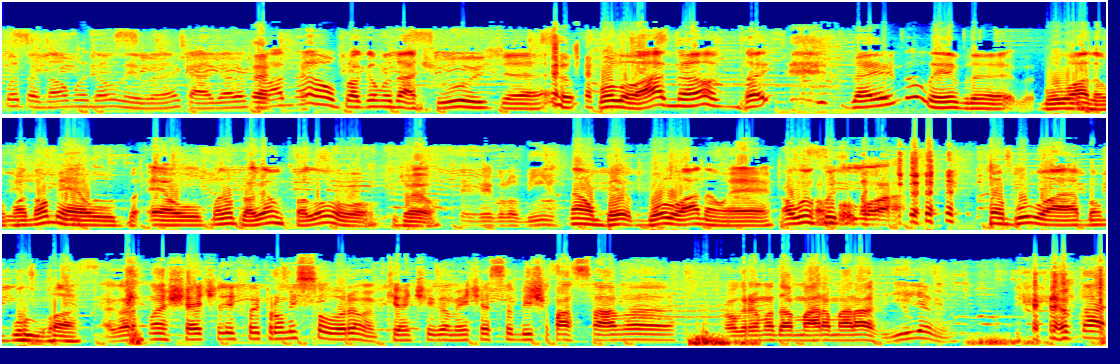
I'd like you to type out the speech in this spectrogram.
Pantanal, mas não lembra, né, cara? Agora falar, não, o programa da Xuxa, Boloá, não, daí, daí ele não lembra. Boloá não, o nome é o. É o. É o programa que falou, Joel? TV Globinho. Não, Boloá não, é. Alguma coisa. Vamos lá. Bambu Bambu Luar. Agora a manchete ele foi promissora, mano, porque antigamente essa bicha passava programa da Mara Maravilha, mano. Tá,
